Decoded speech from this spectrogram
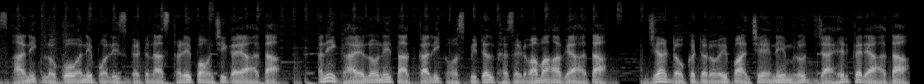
સ્થાનિક લોકો અને પોલીસ ઘટના સ્થળે પહોંચી ગયા હતા. અને ઘાયલોને તાત્કાલિક હોસ્પિટલ ખસેડવામાં આવ્યા હતા, જ્યાં ડોક્ટરોએ પાંચેયને મૃત જાહેર કર્યા હતા.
